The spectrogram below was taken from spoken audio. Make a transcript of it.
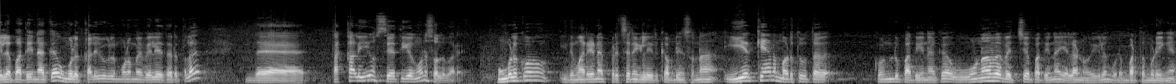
இல்லை பார்த்தீங்கன்னாக்கா உங்களுக்கு கழிவுகள் மூலமாக வெளியேற்றுறதுல இந்த தக்காளியும் சேர்த்திக்கோங்கன்னு சொல்லுவார். உங்களுக்கும் இது மாதிரியான பிரச்சனைகள் இருக்குது அப்படின்னு சொன்னால் இயற்கையான மருத்துவத்தை கொண்டு பார்த்தீங்கன்னாக்கா உணவை வச்சே பார்த்தீங்கன்னா எல்லா நோய்களும் குணப்படுத்த முடியுங்க.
